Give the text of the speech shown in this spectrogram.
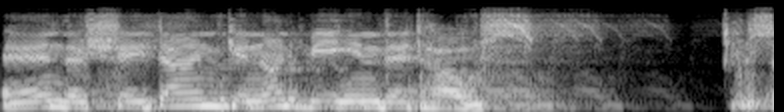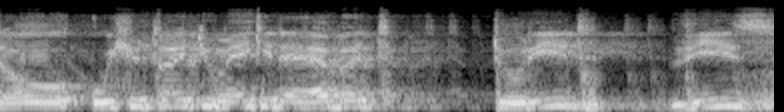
and the shaitan cannot be in that house. So we should try to make it a habit to read these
